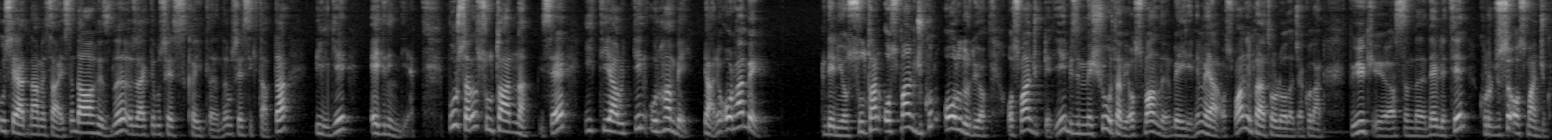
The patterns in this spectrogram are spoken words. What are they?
bu seyahatname sayesinde daha hızlı özellikle bu ses kayıtlarında, bu sesli kitapta bilgi edinin diye. Bursa'nın sultanına ise İhtiyarüddin Urhan Bey yani Orhan Bey deniyor. Sultan Osmancuk'un oğludur diyor. Osmancuk dediği bizim meşhur tabii Osmanlı Beyliği'nin veya Osmanlı İmparatorluğu olacak olan büyük e, aslında devletin kurucusu Osmancuk.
